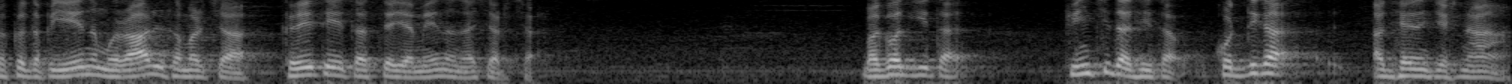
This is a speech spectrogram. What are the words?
సకృతపయేన మురారి సమర్చ క్రీతే తస్య యమేన న చర్చ. భగవద్గీత కించిత్ అధీత కొద్దిగా అధ్యయనం చేసిన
